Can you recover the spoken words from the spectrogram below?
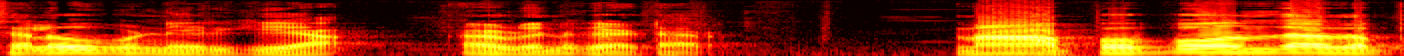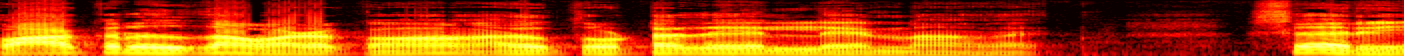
செலவு பண்ணியிருக்கியா அப்படின்னு கேட்டார். நான் அப்பப்போ வந்து அதை பார்க்குறது தான் வழக்கம். அதை தொட்டதே இல்லைன்னு அவன் சரி.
